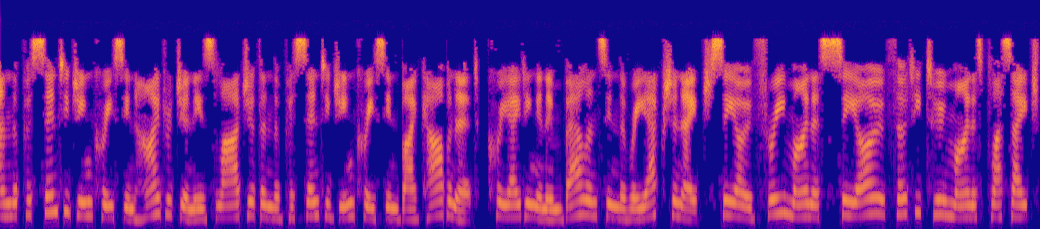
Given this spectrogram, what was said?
and the percentage increase in hydrogen is larger than the percentage increase in bicarbonate, creating an imbalance in the reaction HCO3-CO32- plus H+.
